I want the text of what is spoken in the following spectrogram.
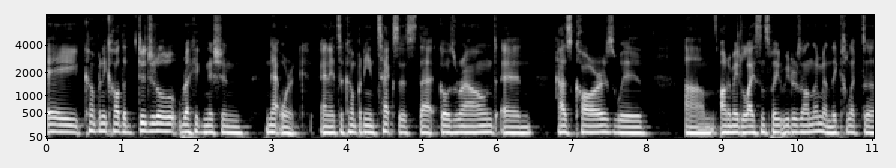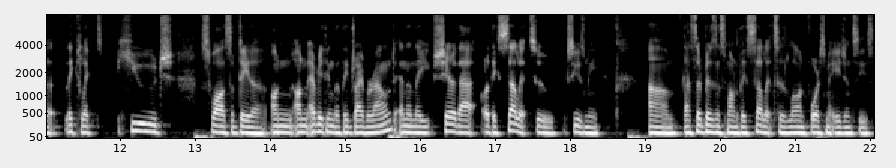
a company called the Digital Recognition Network, and it's a company in Texas that goes around and has cars with um, automated license plate readers on them, and they collect a they collect huge swaths of data on on everything that they drive around, and then they share that or they sell it to excuse me. Um, that's their business model. They sell it to law enforcement agencies.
